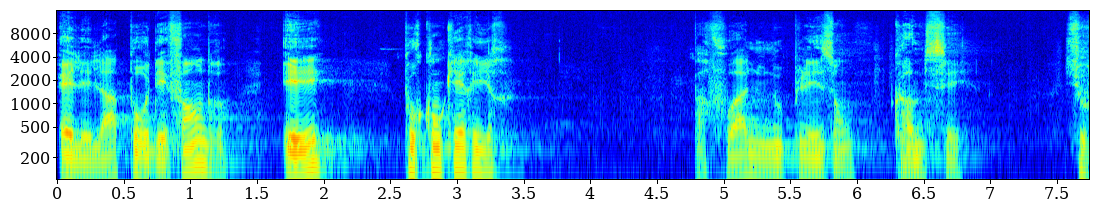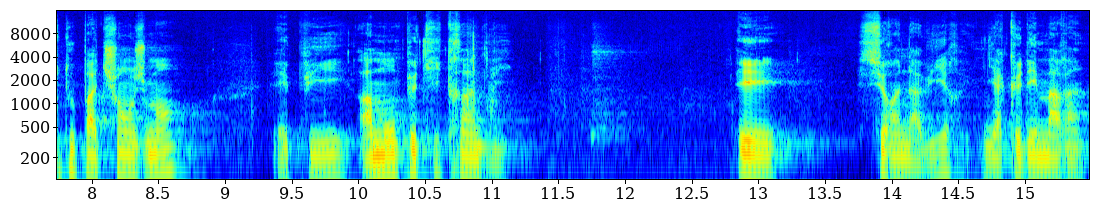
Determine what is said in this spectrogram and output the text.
elle est là pour défendre et pour conquérir. Parfois, nous nous plaisons comme c'est. Surtout pas de changement. Et puis, à mon petit train de vie. Et sur un navire, il n'y a que des marins.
